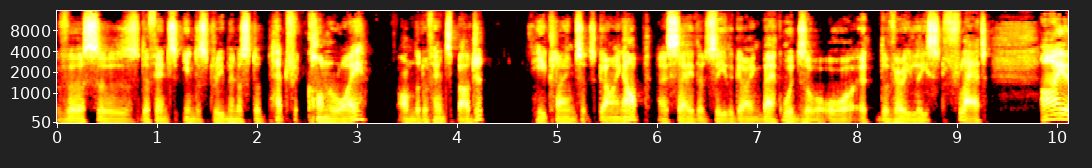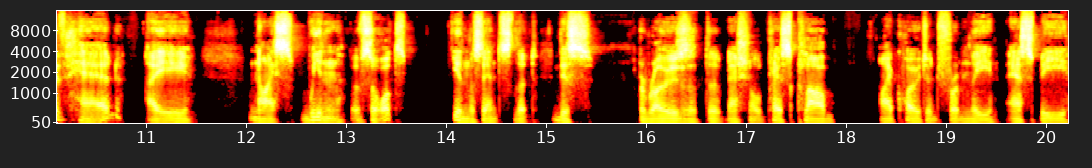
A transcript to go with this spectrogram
versus Defence Industry Minister Patrick Conroy on the defence budget, he claims it's going up. I say that it's either going backwards or, or at the very least flat. I have had a nice win of sorts in the sense that this arose at the National Press Club. I quoted from the ASPI,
